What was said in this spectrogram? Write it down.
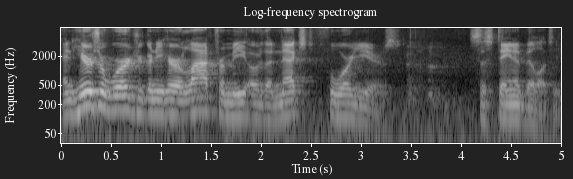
And here's a word you're going to hear a lot from me over the next four years sustainability.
